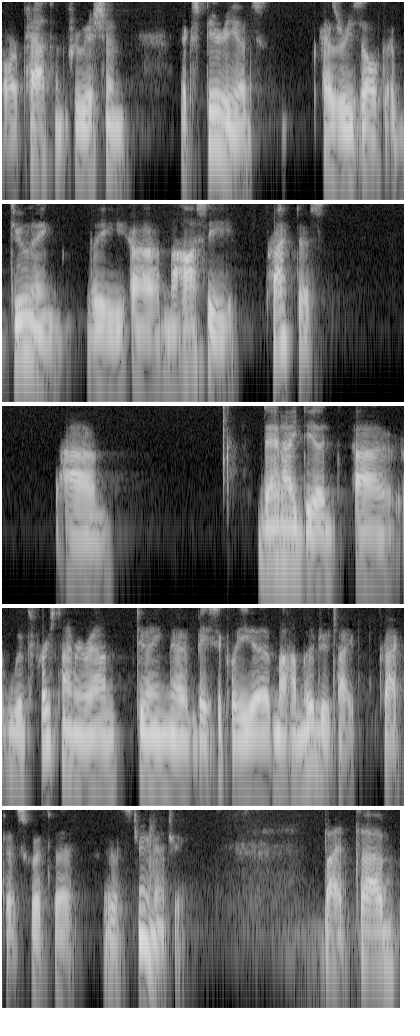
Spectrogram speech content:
or path and fruition experience as a result of doing the uh, Mahasi practice. Um, I did, uh, with first time around, doing uh, basically a Mahamudra type practice with, uh, with stream entry. But um,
